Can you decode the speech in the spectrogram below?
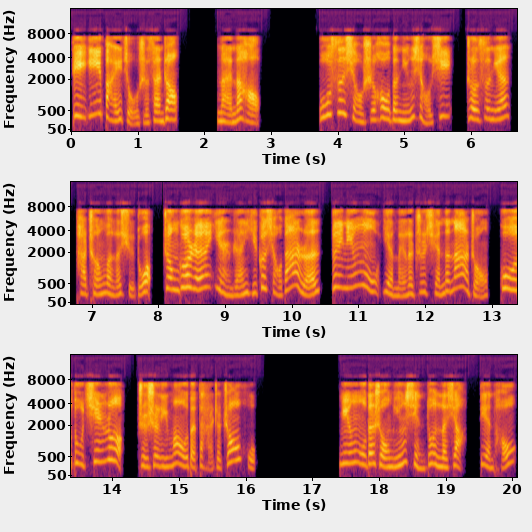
第一百九十三章，奶奶好。不似小时候的宁小溪，这四年她沉稳了许多，整个人俨然一个小大人，对宁母也没了之前的那种过度亲热，只是礼貌的打着招呼。宁母的手明显顿了下，点头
